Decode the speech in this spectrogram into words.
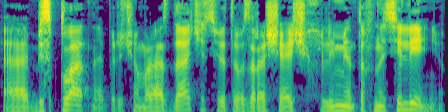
э, бесплатная причем раздача световозвращающих элементов населению.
